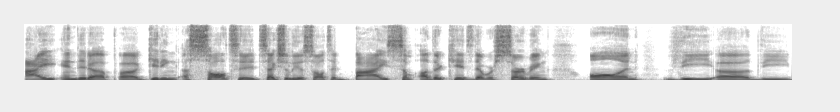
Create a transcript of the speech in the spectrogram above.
I ended up uh, getting assaulted, sexually assaulted by some other kids that were serving on the uh, the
